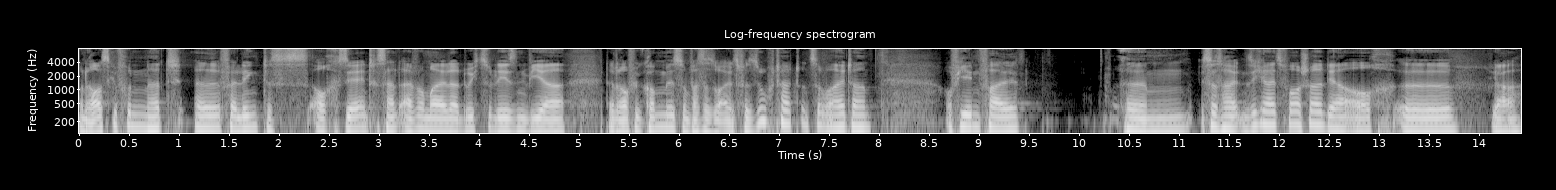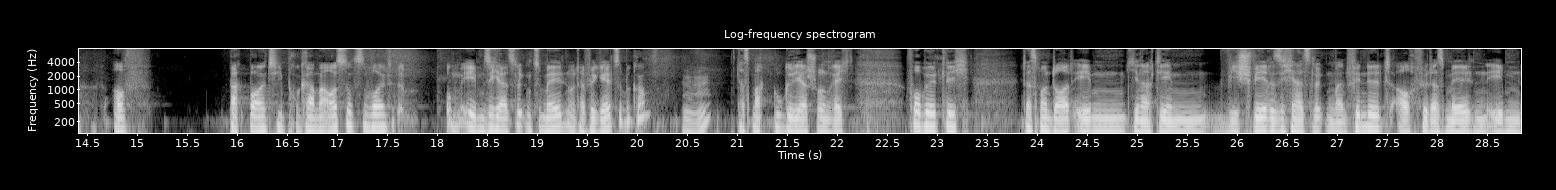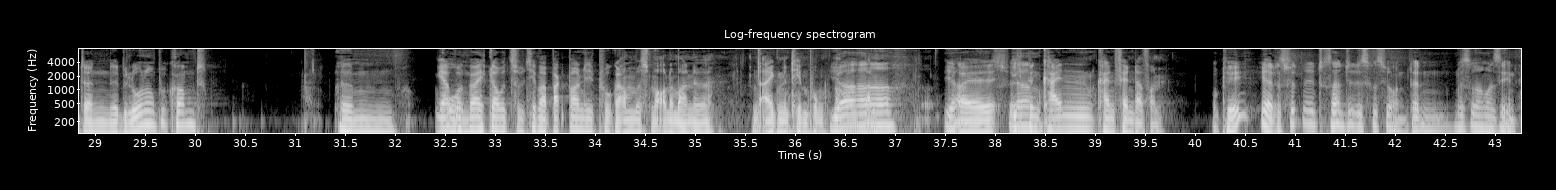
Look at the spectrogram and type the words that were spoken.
und rausgefunden hat, äh, verlinkt. Das ist auch sehr interessant, einfach mal da durchzulesen, wie er da drauf gekommen ist und was er so alles versucht hat und so weiter. Auf jeden Fall ähm, ist das halt ein Sicherheitsforscher, der auch äh, ja auf Bug Bounty Programme ausnutzen wollte, um eben Sicherheitslücken zu melden und dafür Geld zu bekommen. Mhm. Das macht Google ja schon recht vorbildlich, dass man dort eben, je nachdem, wie schwere Sicherheitslücken man findet, auch für das Melden eben dann eine Belohnung bekommt. Ähm, ja, wobei ich glaube, zum Thema Bug Bounty Programm müssen wir auch nochmal eine, einen eigenen Themenpunkt machen. Ja, ja. Weil ich bin kein, kein Fan davon. Okay, ja, das wird eine interessante Diskussion. Dann müssen wir mal sehen.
